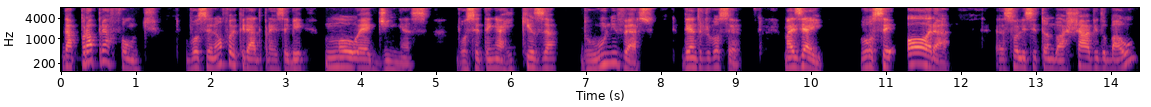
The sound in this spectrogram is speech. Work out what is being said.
da própria fonte. Você não foi criado para receber moedinhas. Você tem a riqueza do universo dentro de você. Mas e aí? Você ora eh, solicitando a chave do baú?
